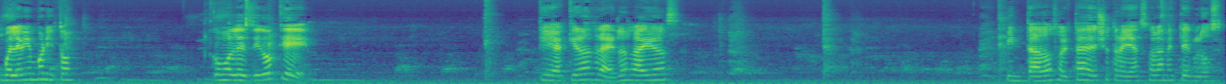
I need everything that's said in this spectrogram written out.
Huele bien bonito. Como les digo que que ya quiero traer los labios pintados. Ahorita de hecho traía solamente gloss.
